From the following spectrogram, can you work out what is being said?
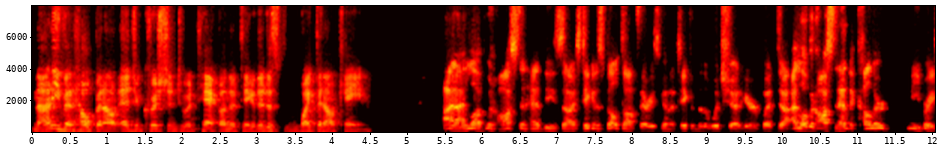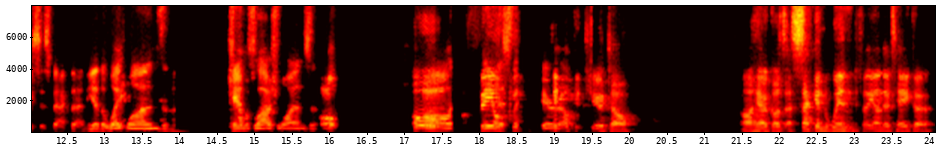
Not even helping out Edge and Christian to attack Undertaker. They're just wiping out Kane. I, I loved when Austin had these. Uh, he's taking his belt off there. He's going to take him to the woodshed here. But uh, I love when Austin had the colored knee braces back then. He had the white ones and the camouflage ones. And oh, Oh, oh, fail Concerto. Oh, here it goes. A second wind for the Undertaker.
